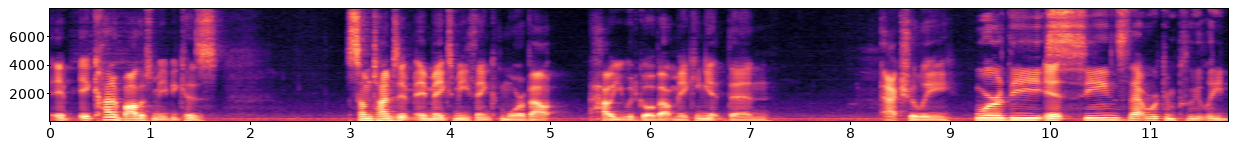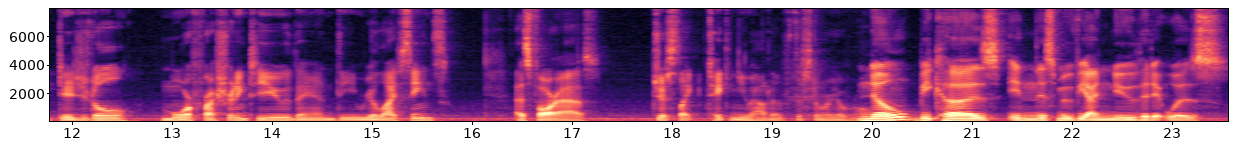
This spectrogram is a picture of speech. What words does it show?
it it kind of bothers me because sometimes it it makes me think more about how you would go about making it than actually. Were the It- scenes that were completely digital more frustrating to you than the real life scenes? As far as Just like taking you out of the story overall. no, because in this movie I knew that it was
